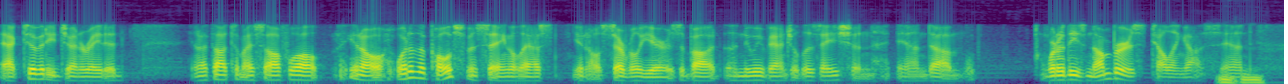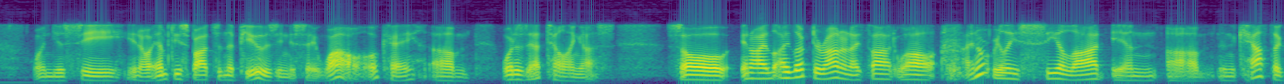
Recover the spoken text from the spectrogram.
activity generated. And I thought to myself, well, you know, what have the popes been saying the last, you know, several years about a new evangelization? And um, what are these numbers telling us? And when you see, you know, empty spots in the pews and you say, wow, okay, um, what is that telling us? So you know, I, I looked around and I thought, well, I don't really see a lot in um, in Catholic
